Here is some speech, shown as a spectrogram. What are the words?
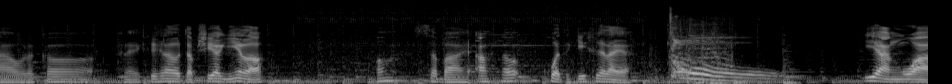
าวแล้วก็อะไรคือให้เราจับเชือกอย่างนี้เหรออ๋อสบายเอาแล้วขวดตะกี้คืออะไรอะโอ้อหย่างว่ะ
